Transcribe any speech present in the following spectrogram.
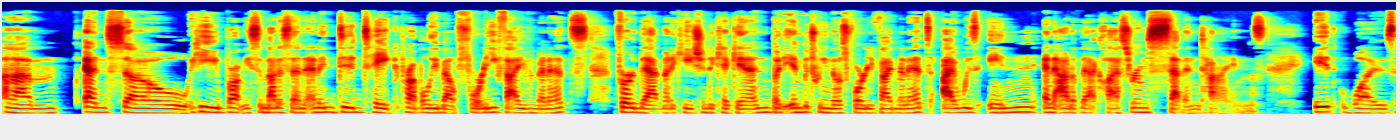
Um, and so he brought me some medicine, and it did take probably about 45 minutes for that medication to kick in. But in between those 45 minutes, I was in and out of that classroom seven times. It was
